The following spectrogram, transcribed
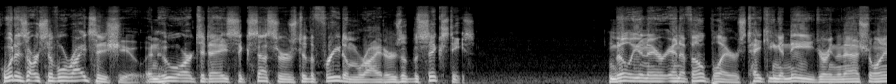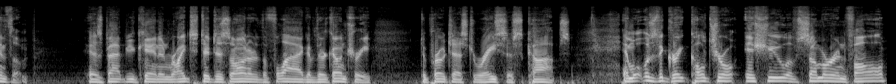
What is our civil rights issue, and who are today's successors to the freedom riders of the 60s? Millionaire NFL players taking a knee during the national anthem as Pat Buchanan writes to dishonor the flag of their country to protest racist cops. And what was the great cultural issue of summer and fall?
